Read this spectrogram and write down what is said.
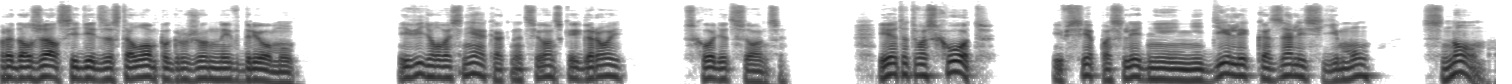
продолжал сидеть за столом, погруженный в дрему и видел во сне, как над Сионской горой всходит солнце. И этот восход и все последние недели казались ему сном,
